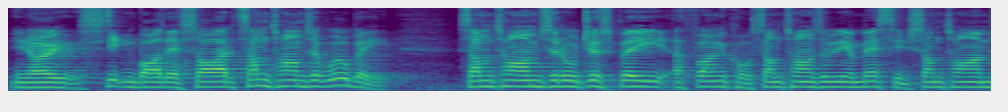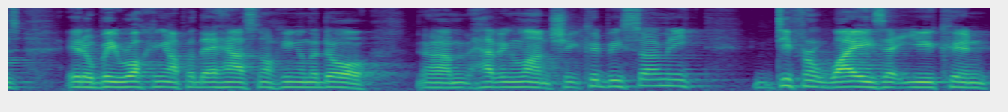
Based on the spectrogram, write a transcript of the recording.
you know, sitting by their side. Sometimes it will be. Sometimes it'll just be a phone call. Sometimes it'll be a message. Sometimes it'll be rocking up at their house, knocking on the door, um, having lunch. It could be so many different ways that you can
